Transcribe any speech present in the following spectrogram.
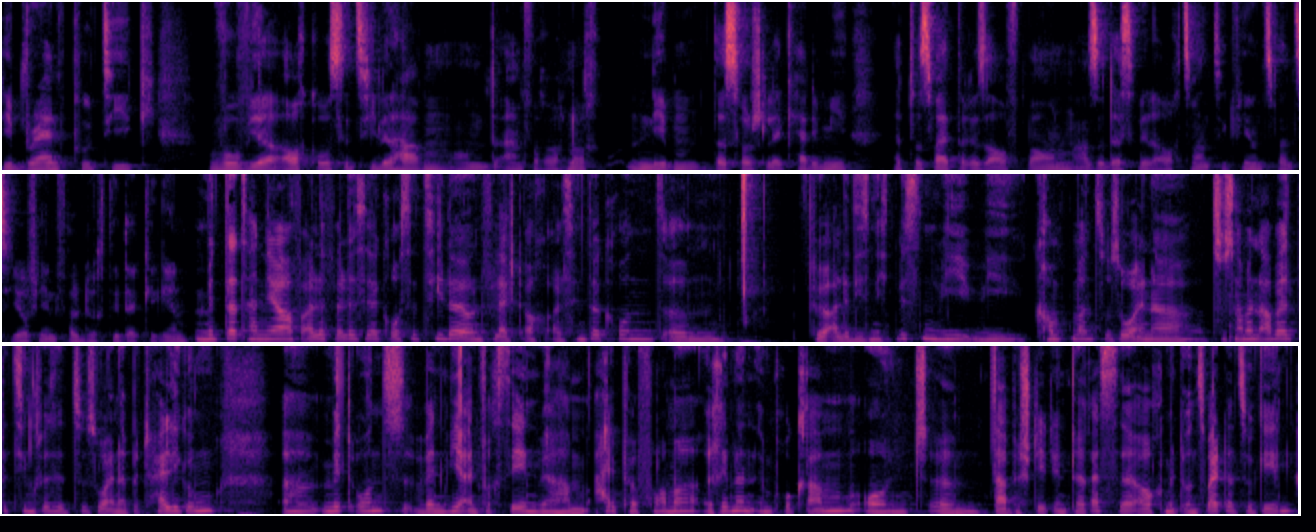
die Brand Boutique wo wir auch große Ziele haben und einfach auch noch neben der Social Academy etwas weiteres aufbauen. Also das wird auch 2024 auf jeden Fall durch die Decke gehen. Mit der Tanja auf alle Fälle sehr große Ziele und vielleicht auch als Hintergrund. Ähm für alle, die es nicht wissen, wie, wie kommt man zu so einer Zusammenarbeit beziehungsweise zu so einer Beteiligung äh, mit uns, wenn wir einfach sehen, wir haben High-Performerinnen im Programm und ähm, da besteht Interesse, auch mit uns weiterzugehen,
